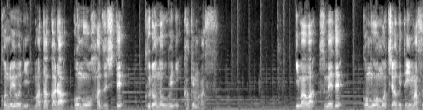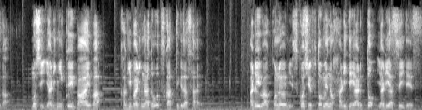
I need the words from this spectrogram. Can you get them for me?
このように股からゴムを外して黒の上にかけます。今は爪でゴムを持ち上げていますがもしやりにくい場合はかぎ針などを使ってください。あるいはこのように少し太めの針でやるとやりやすいです。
